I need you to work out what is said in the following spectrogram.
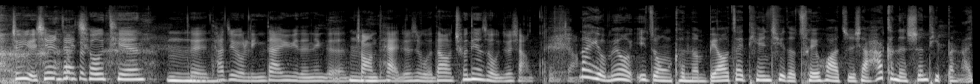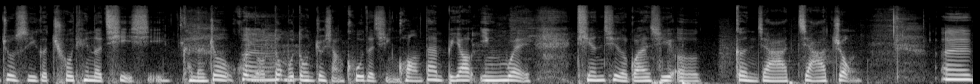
就有些人在秋天，嗯，对，他就有林黛玉的那个状态，嗯、就是我到秋天的时候我就想哭这样。那有没有一种可能，不要在天气的催化之下，他可能身体本来就是一个秋天的气息，可能就会有动不动就想哭的情况，嗯、但不要因为天气的关系而更加加重。呃，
